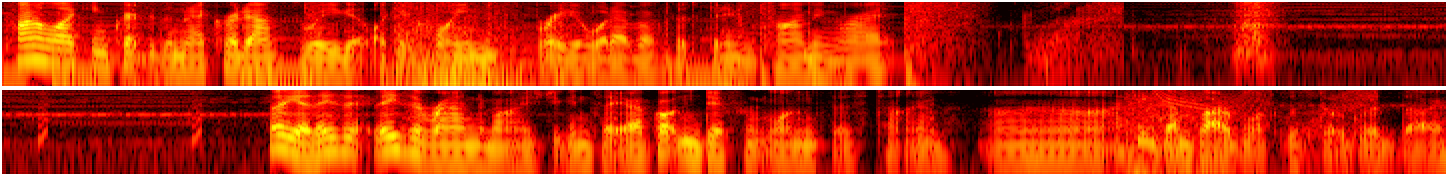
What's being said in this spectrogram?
Kind of like in Crypt of the NecroDancer where you get like a coin spree or whatever that's getting the timing right. So yeah, these are, these are randomized, you can see. I've gotten different ones this time. Uh, I think Gunpowder Blocks are still good though.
